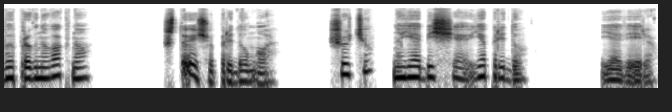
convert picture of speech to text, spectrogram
выпрыгну в окно». «Что еще придумала?» «Шучу, но я обещаю, я приду». «Я верю».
